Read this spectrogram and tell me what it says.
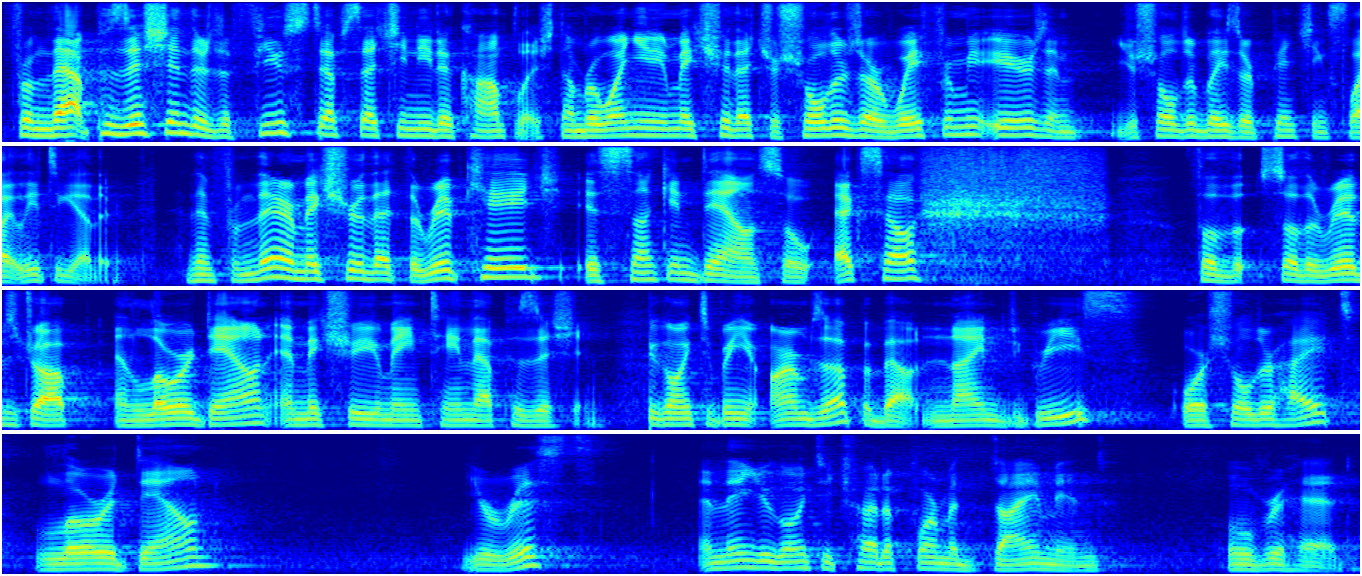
From that position, there's a few steps that you need to accomplish. Number one, you need to make sure that your shoulders are away from your ears and your shoulder blades are pinching slightly together. And then from there, make sure that the rib cage is sunken down. So exhale, so the, so the ribs drop and lower down and make sure you maintain that position. You're going to bring your arms up about 90 degrees or shoulder height, lower it down, your wrist, and then you're going to try to form a diamond overhead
